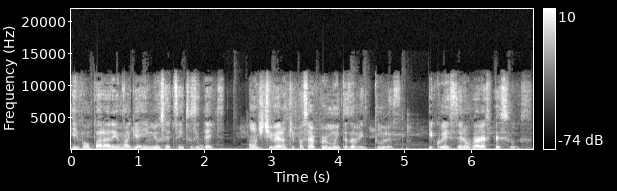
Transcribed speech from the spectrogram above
e vão parar em uma guerra em 1710, onde tiveram que passar por muitas aventuras e conheceram várias pessoas.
